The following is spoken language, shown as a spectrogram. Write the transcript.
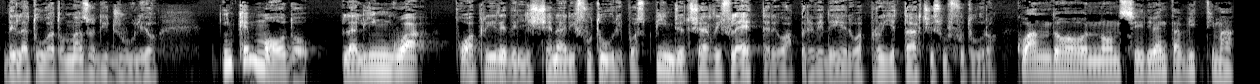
della tua, Tommaso Di Giulio. In che modo la lingua può aprire degli scenari futuri, può spingerci a riflettere o a prevedere o a proiettarci sul futuro? Quando non si diventa vittima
